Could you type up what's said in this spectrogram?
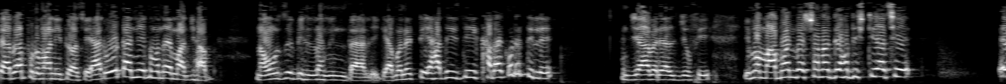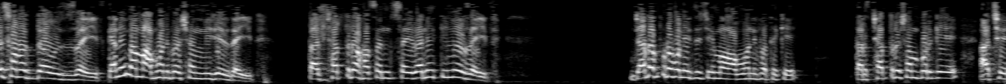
যারা প্রমাণিত আছে। আর ওটা নিয়ে তোমাদের মাঝাব দালিক। এমন একটি হাদিস দিয়ে খাড়া করে দিলে জাবের আল জুফি। ইমাম আবু হানিফার সনদে হাদিসটি আছে। এই সনদটাও জাইফ কেন ইমাম আবু হানিফার নিজে জাইফ তার ছাত্র হাসান সাইবানি তিনিও জাইফ যারা প্রমাণিত ইমাম আবু হানিফা থেকে। তার ছাত্র সম্পর্কে আছে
